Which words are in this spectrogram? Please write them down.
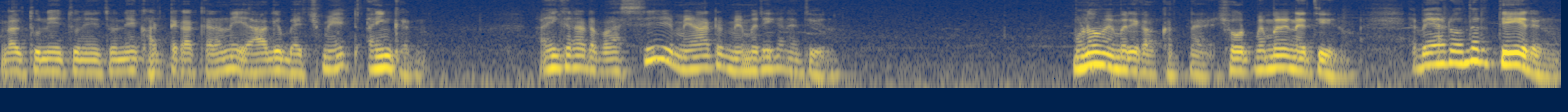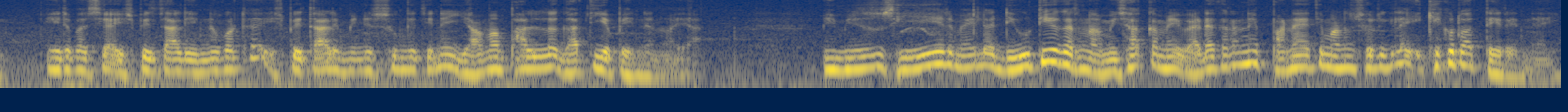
ගල් තුනේ තුනේ තුනේ කට් එකක් කරන යාගේ බැච්මේට් අයින් කරනවා. අයින් කරාට පස්සේ මෙයාට මෙමරි එක නැති වෙනවා. මොනම මෙමරි එකක්වත් නැහැ. ෂෝට් මෙමරි නැති වෙනවා. හැබැයි යාට හොඳට තේරෙනවා. ඊට පස්සේ ඉස්පිරිතාලේ ඉන්නකොට ඉස්පිරිතාලේ මිනිස්සුන්ගේ තියෙන යමපල්ල ගතිය පෙන්නනවා යා. මේ මිනිස්සු සීරම ඇවිල්ලා ඩියුටිය කරනවා මිසක් මේ වැඩ කරන්නේ පණ ඇති මිනිස්සුන්ට කියලා එකෙකුටවත් තේරෙන්නේ නැහැ.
